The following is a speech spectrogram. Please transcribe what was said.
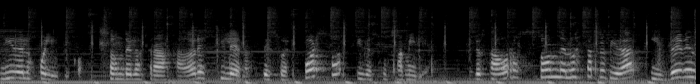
ni de los políticos. Son de los trabajadores chilenos, de su esfuerzo y de sus familias. Los ahorros son de nuestra propiedad y deben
